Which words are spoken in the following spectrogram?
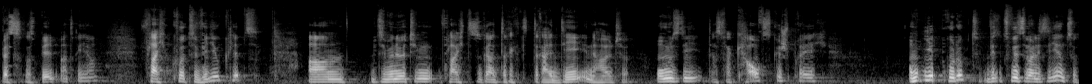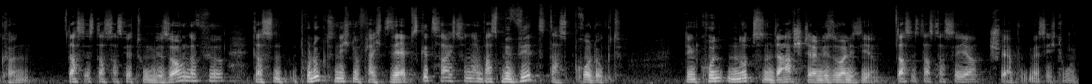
besseres Bildmaterial, vielleicht kurze Videoclips. Ähm, Sie benötigen vielleicht sogar direkt 3D-Inhalte, um Sie das Verkaufsgespräch, um Ihr Produkt zu visualisieren zu können. Das ist das, was wir tun. Wir sorgen dafür, dass ein Produkt nicht nur vielleicht selbst gezeigt, sondern was bewirkt das Produkt? Den Kunden Nutzen darstellen, visualisieren. Das ist das, was wir schwerpunktmäßig tun.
